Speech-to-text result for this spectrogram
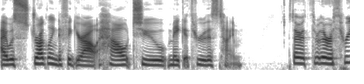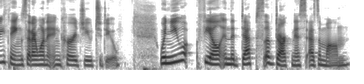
I was struggling to figure out how to make it through this time. So there are three things that I want to encourage you to do. When you feel in the depths of darkness as a mom,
